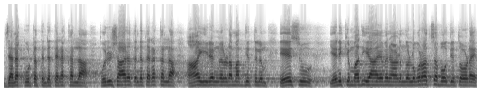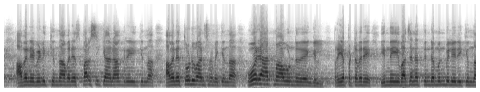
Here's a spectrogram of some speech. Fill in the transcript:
ജനക്കൂട്ടത്തിന്റെ തിരക്കല്ല പുരുഷാരത്തിന്റെ തിരക്കല്ല ആയിരങ്ങളുടെ മധ്യത്തിലും യേശു എനിക്ക് മതിയായവനാണെന്നുള്ള ഉറച്ച ബോധ്യത്തോടെ അവനെ വിളിക്കുന്ന അവനെ സ്പർശിക്കാൻ ആഗ്രഹിക്കുന്ന അവനെ തൊടുവാൻ ശ്രമിക്കുന്ന ഒരാത്മാവുണ്ട് എങ്കിൽ പ്രിയപ്പെട്ടവരെ ഇന്ന് ഈ വചനത്തിന്റെ മുൻപിലിരിക്കുന്ന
